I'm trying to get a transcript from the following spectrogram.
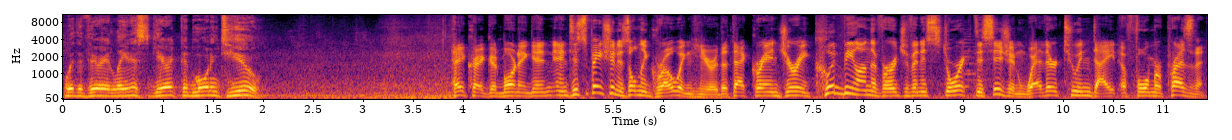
with the very latest. Garrett, good morning to you. Hey, Craig, good morning. And anticipation is only growing here that that grand jury could be on the verge of an historic decision whether to indict a former president.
